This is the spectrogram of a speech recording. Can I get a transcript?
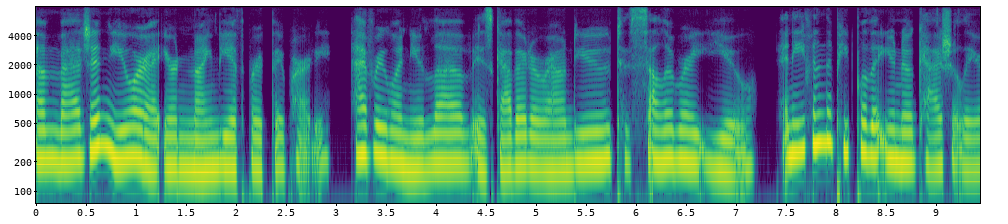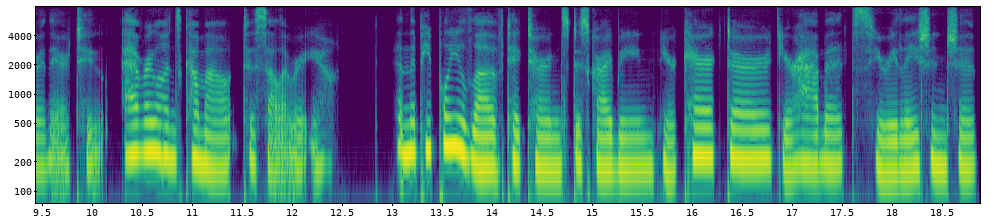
Imagine you are at your 90th birthday party. Everyone you love is gathered around you to celebrate you and even the people that you know casually are there too. Everyone's come out to celebrate you. And the people you love take turns describing your character, your habits, your relationships.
